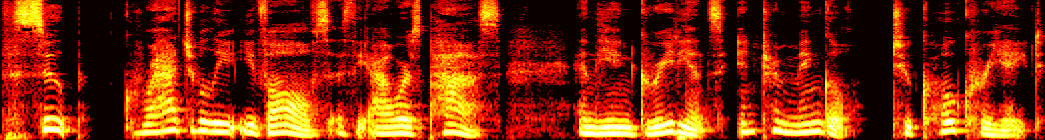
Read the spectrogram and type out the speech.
the soup gradually evolves as the hours pass and the ingredients intermingle to co-create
